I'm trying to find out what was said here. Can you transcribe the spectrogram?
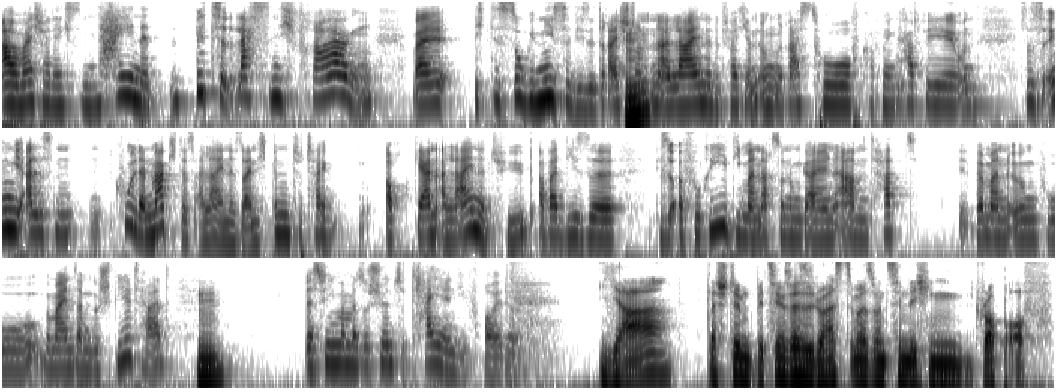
Aber manchmal denke ich so, nein, bitte lass nicht fragen, weil ich das so genieße, diese drei Stunden mhm. alleine. Dann fahre ich an irgendeinen Rasthof, kaufe mir einen Kaffee und es ist irgendwie alles cool. Dann mag ich das alleine sein. Ich bin total auch gern alleine Typ, aber diese, diese Euphorie, die man nach so einem geilen Abend hat, wenn man irgendwo gemeinsam gespielt hat, mhm. das finde ich immer so schön zu teilen, die Freude. Ja, das stimmt. Beziehungsweise du hast immer so einen ziemlichen Drop-off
